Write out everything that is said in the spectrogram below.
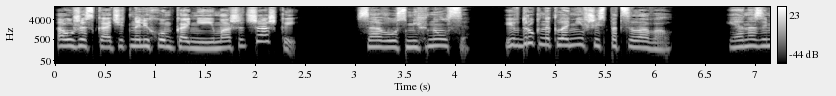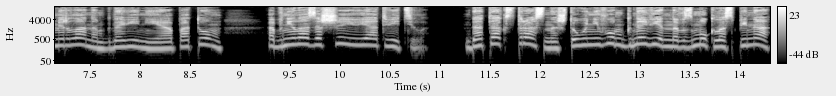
а уже скачет на лихом коне и машет шашкой. Сава усмехнулся и вдруг, наклонившись, поцеловал. И она замерла на мгновение, а потом обняла за шею и ответила. Да так страстно, что у него мгновенно взмокла спина,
